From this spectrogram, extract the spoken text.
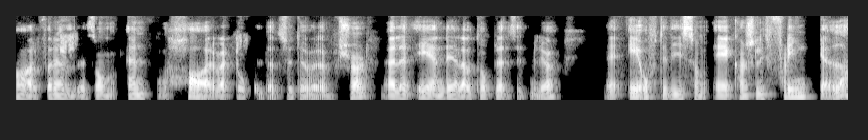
har foreldre som enten har vært toppidrettsutøvere sjøl, eller er en del av toppleddet sitt miljø, er ofte de som er kanskje litt flinkere da,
